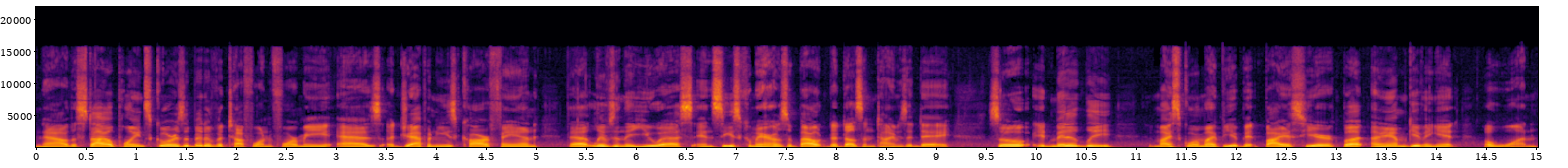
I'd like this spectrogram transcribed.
Now, the style point score is a bit of a tough one for me, as a Japanese car fan that lives in the US and sees Camaros about a dozen times a day. So admittedly, my score might be a bit biased here, but I am giving it a 1.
